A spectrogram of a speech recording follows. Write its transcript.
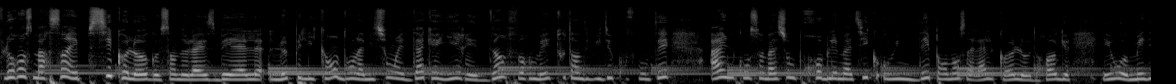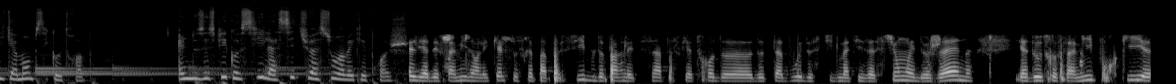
Florence Marsin est psychologue au sein de la SBL Le Pélican, dont la mission est d'accueillir et d'informer tout individu confronté à une consommation problématique ou une dépendance à l'alcool, aux drogues et ou aux médicaments psychotropes. Elle nous explique aussi la situation avec les proches. Il y a des familles dans lesquelles ce ne serait pas possible de parler de ça parce qu'il y a trop de, tabous et de stigmatisation et de gêne. Il y a d'autres familles pour qui euh,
